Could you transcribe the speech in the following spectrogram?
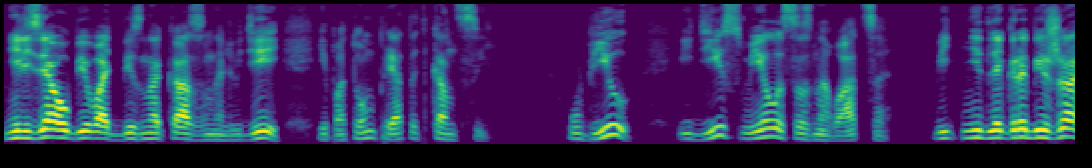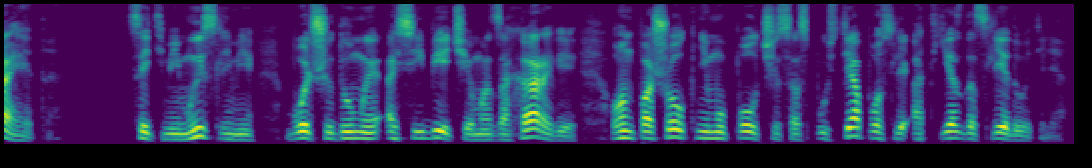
нельзя убивать безнаказанно людей и потом прятать концы. Убил, иди смело сознаваться. Ведь не для грабежа это. С этими мыслями, больше думая о себе, чем о Захарове, он пошел к нему полчаса спустя после отъезда следователя.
